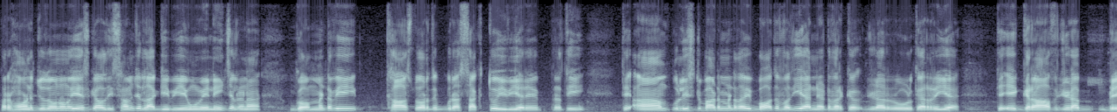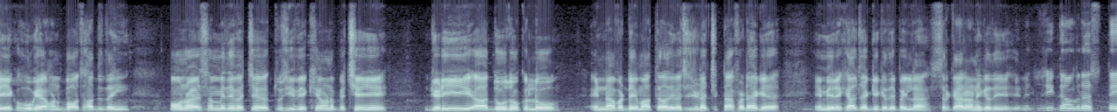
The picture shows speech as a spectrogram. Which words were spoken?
ਪਰ ਹੁਣ ਜਦੋਂ ਉਹਨਾਂ ਨੂੰ ਇਸ ਗੱਲ ਦੀ ਸਮਝ ਲੱਗ ਗਈ ਵੀ ਇਹ ਉਵੇਂ ਨਹੀਂ ਚੱਲਣਾ ਗਵਰਨਮੈਂਟ ਵੀ ਖਾਸ ਤੌਰ ਤੇ ਪੂਰਾ ਸਖਤ ਹੋਈ ਵੀ ਇਹਦੇ ਪ੍ਰਤੀ ਤੇ ਆਮ ਪੁਲਿਸ ਡਿਪਾਰਟਮੈਂਟ ਦਾ ਵੀ ਬਹੁਤ ਵਧੀਆ ਨੈਟਵਰਕ ਜਿਹੜਾ ਰੋਲ ਕਰ ਰਹੀ ਹੈ ਤੇ ਇਹ ਗ੍ਰਾਫ ਜਿਹੜਾ ਬ੍ਰੇਕ ਹੋ ਗਿਆ ਹੁਣ ਬਹੁਤ ਹੱਦ ਤਾਈਂ। ਆਉਣ ਵਾਲੇ ਸਮੇਂ ਦੇ ਵਿੱਚ ਤੁਸੀਂ ਵੇਖਿਆ ਹੁਣ ਪਿੱਛੇ ਜੇ ਜਿਹੜੀ ਆ 2-2 ਕਿਲੋ ਇੰਨਾ ਵੱਡੇ ਮਾਤਰਾ ਦੇ ਵਿੱਚ ਜਿਹੜਾ ਚਿੱਟਾ ਫੜਿਆ ਗਿਆ ਇਹ ਮੇਰੇ ਖਿਆਲ 'ਚ ਅੱਗੇ ਕਦੇ ਪਹਿਲਾਂ ਸਰਕਾਰਾਂ ਨੇ ਕਦੇ ਇਹ ਨਹੀਂ ਤੁਸੀਂ ਕਾਂਗਰਸ ਤੇ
